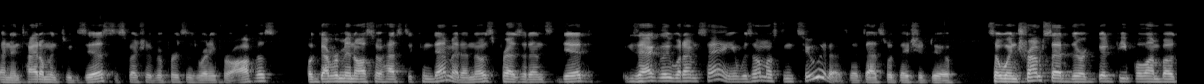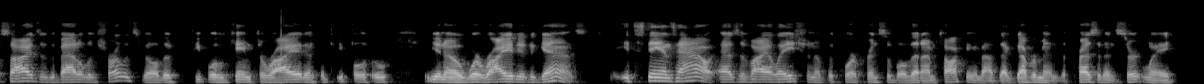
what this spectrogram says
an entitlement to exist, especially if a person is running for office, but government also has to condemn it. And those presidents did exactly what I'm saying. It was almost intuitive that that's what they should do. So when Trump said there are good people on both sides of the Battle of Charlottesville, the people who came to riot and the people who, you know, were rioted against, it stands out as a violation of the core principle that I'm talking about that government, the president, certainly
